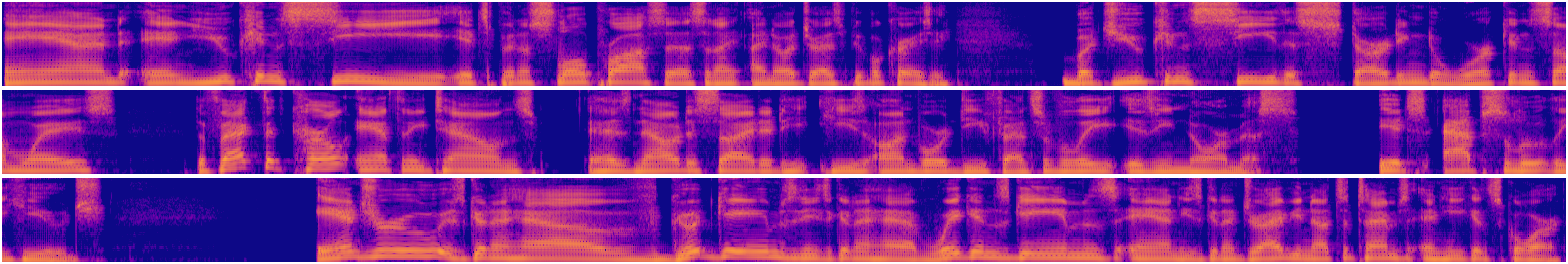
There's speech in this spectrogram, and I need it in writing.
and and you can see it's been a slow process, and I, I know it drives people crazy, but you can see this starting to work in some ways. The fact that Karl-Anthony Towns has now decided he, he's on board defensively is enormous. It's absolutely huge. Andrew is going to have good games and he's going to have Wiggins games and he's going to drive you nuts at times and he can score.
